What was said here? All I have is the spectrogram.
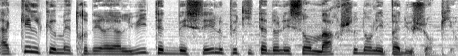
À quelques mètres derrière lui, tête baissée, le petit adolescent marche dans les pas du champion.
